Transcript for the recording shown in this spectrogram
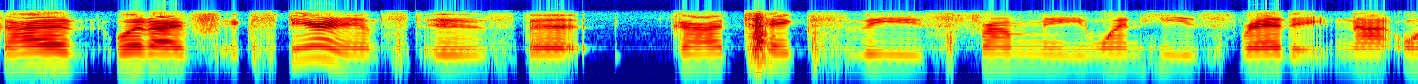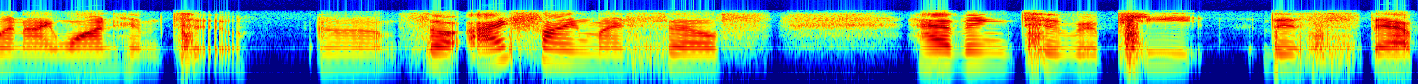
God, what I've experienced is that God takes these from me when He's ready, not when I want Him to. Um, so I find myself having to repeat this step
